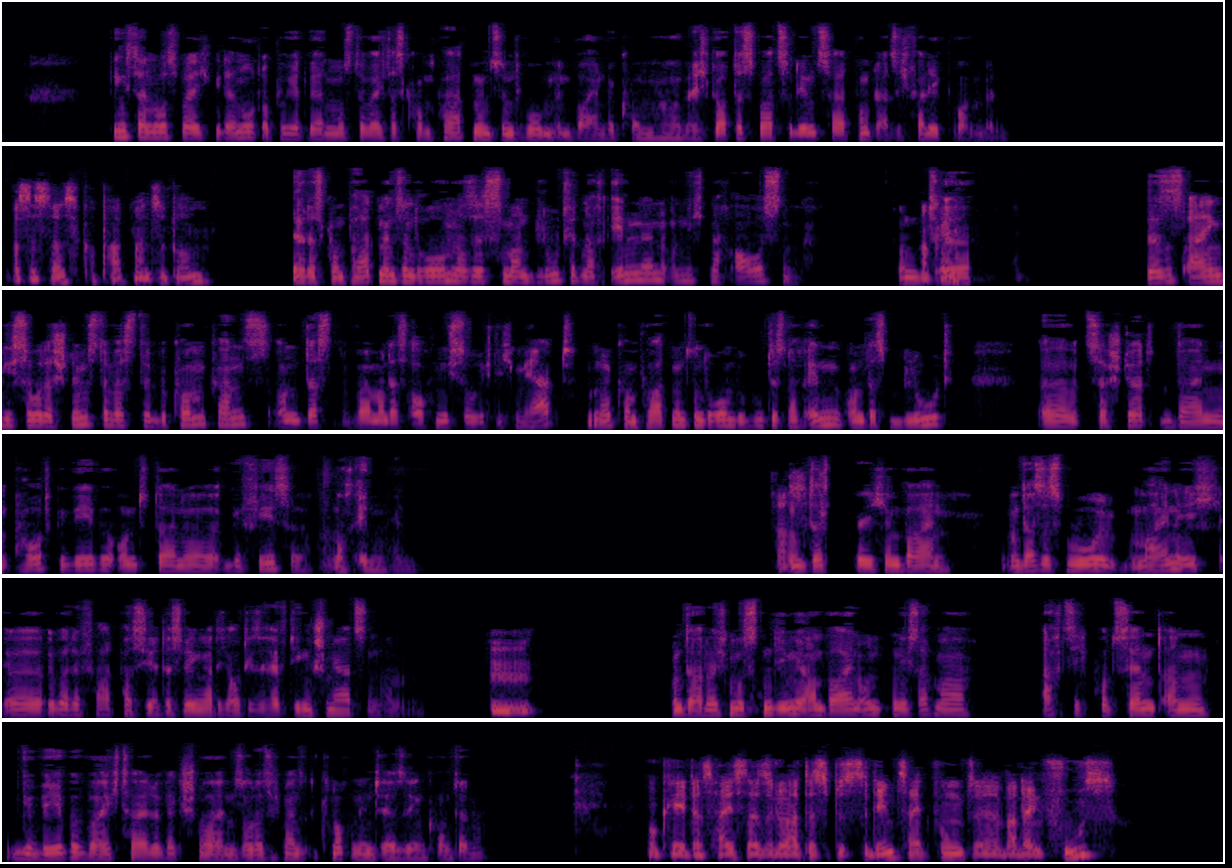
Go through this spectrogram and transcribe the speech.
ging es dann los, weil ich wieder notoperiert werden musste, weil ich das Compartment-Syndrom im Bein bekommen habe. Ich glaube, das war zu dem Zeitpunkt, als ich verlegt worden bin. Was ist das, Compartment-Syndrom? Ja, das Compartment-Syndrom, das ist, man blutet nach innen und nicht nach außen. Und okay. äh, das ist eigentlich so das Schlimmste, was du bekommen kannst und das, weil man das auch nicht so richtig merkt. Ne? Compartment-Syndrom, du blutest nach innen und das Blut äh, zerstört dein Hautgewebe und deine Gefäße nach innen hin. Krass. Und das sehe ich im Bein. Und das ist wohl, meine ich, äh, über der Fahrt passiert. Deswegen hatte ich auch diese heftigen Schmerzen dann. Mhm. Und dadurch mussten die mir am Bein unten, ich sag mal, 80 Prozent an Gewebe, Weichteile wegschneiden, so dass ich meinen Knochen hinterher sehen konnte. Ne? Okay, das heißt also, du hattest bis zu dem Zeitpunkt, äh, war dein Fuß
